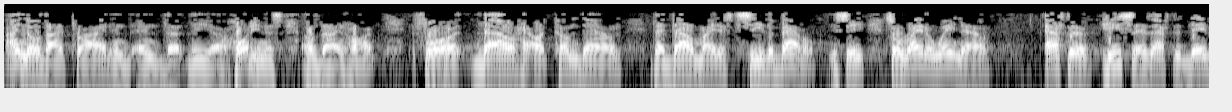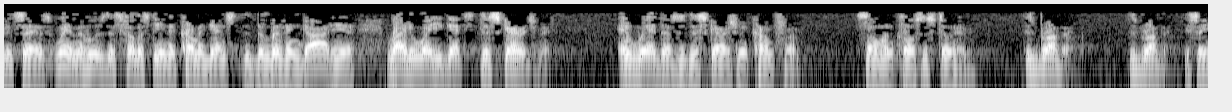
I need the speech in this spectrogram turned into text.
I know thy pride and, and the, the uh, haughtiness of thine heart, for thou art come down that thou mightest see the battle. You see? So right away now, after he says, after David says, wait a minute, who is this Philistine to come against the living God here? Right away he gets discouragement. And where does the discouragement come from? Someone closest to him. His brother. His brother, you see?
